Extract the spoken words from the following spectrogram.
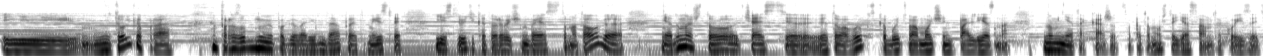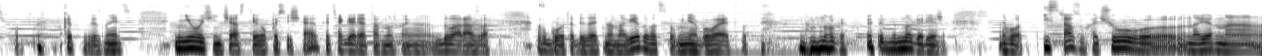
И не только про, про зубную поговорим, да, поэтому если есть люди, которые очень боятся стоматолога, я думаю, что часть э, этого выпуска будет вам очень полезна. Ну, мне так кажется, потому что я сам такой из этих вот, которые, знаете, не очень часто его посещают, хотя, говорят, там нужно два раза в год обязательно наведываться. У меня бывает вот намного, намного реже. Вот. И сразу хочу, э, наверное,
